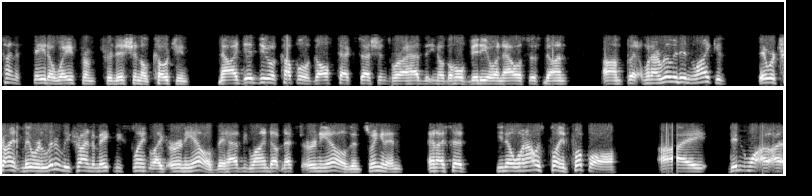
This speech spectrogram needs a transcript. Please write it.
kind of stayed away from traditional coaching. Now I did do a couple of golf tech sessions where I had the, you know the whole video analysis done. Um, but what I really didn't like is they were trying, they were literally trying to make me swing like Ernie Els. They had me lined up next to Ernie Els and swinging it. And, and I said, you know, when I was playing football, I didn't want, I,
